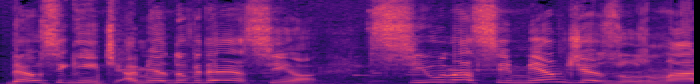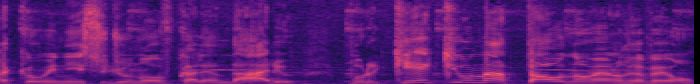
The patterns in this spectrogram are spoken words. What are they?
Daí é o seguinte, a minha dúvida é assim, ó. Se o nascimento de Jesus marca o início de um novo calendário, por que que o Natal não é no Réveillon?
